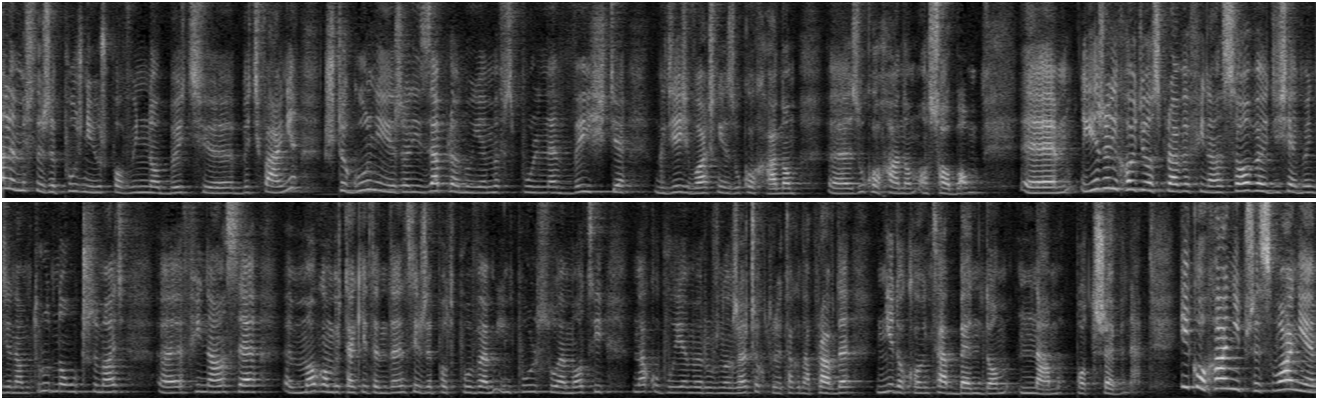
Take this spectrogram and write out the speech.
ale myślę, że później już powinno być, e, być fajnie, szczególnie jeżeli zaplanujemy wspólne wyjście gdzieś właśnie z ukochaną, z ukochaną osobą. Jeżeli chodzi o sprawy finansowe, dzisiaj będzie nam trudno utrzymać finanse. E, Mogą być takie tendencje, że pod wpływem impulsu, emocji nakupujemy różne rzeczy, które tak naprawdę nie do końca będą nam potrzebne. I kochani, przesłanie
